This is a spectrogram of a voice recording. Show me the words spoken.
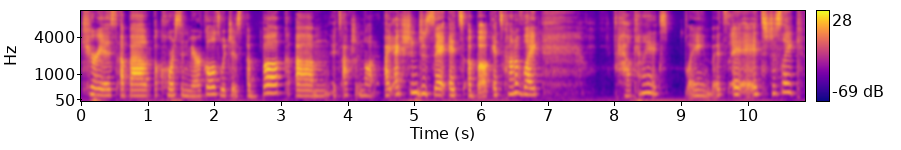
curious about A Course in Miracles which is a book. Um it's actually not I, I shouldn't just say it's a book. It's kind of like how can I explain? It's it, it's just like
